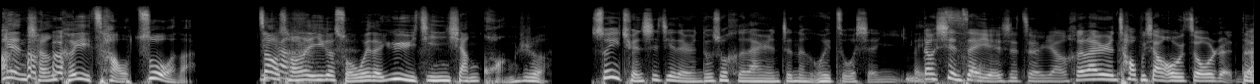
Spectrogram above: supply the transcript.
变成可以炒作了，造成了一个所谓的郁金香狂热。所以全世界的人都说荷兰人真的很会做生意，到现在也是这样。荷兰人超不像欧洲人的，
